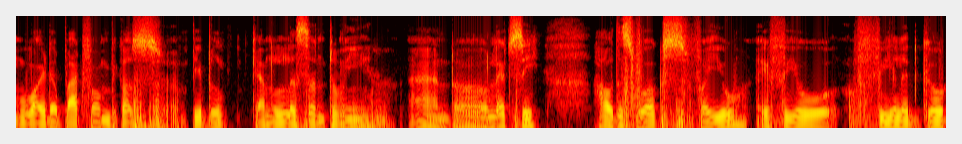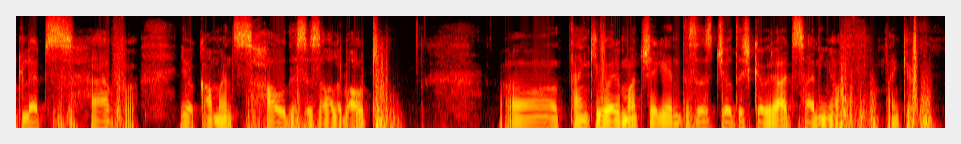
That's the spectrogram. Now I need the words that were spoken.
wider platform because people can listen to me. And uh, let's see how this works for you. If you feel it good let's have your comments how this is all about. Uh, thank you very much. Again this is jyotish kaviraj signing off. Thank you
